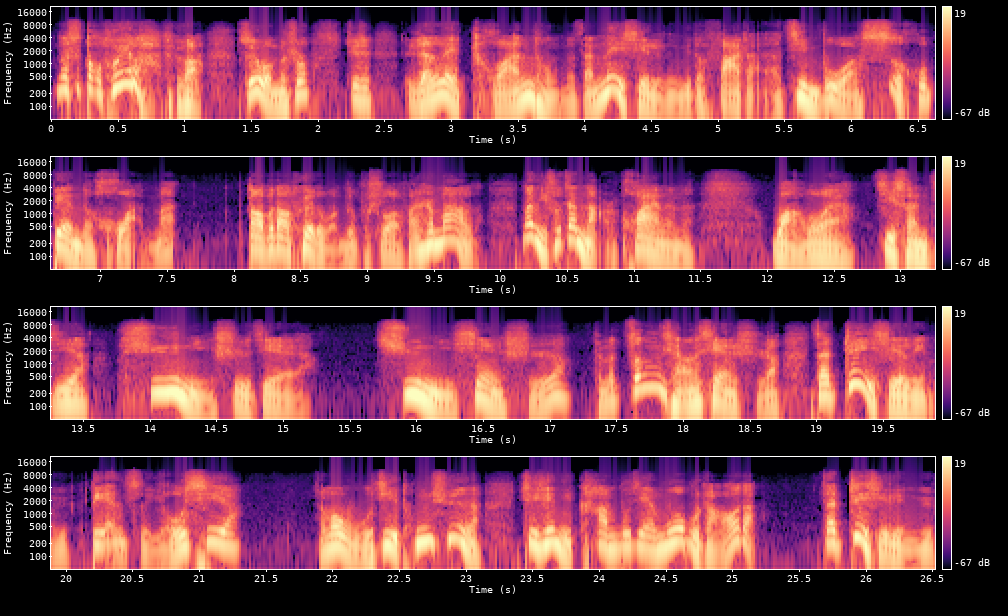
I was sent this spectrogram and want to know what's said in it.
那是倒退了，对吧？所以我们说，就是人类传统的在那些领域的发展啊、进步啊，似乎变得缓慢，倒不倒退的我们就不说了，反正是慢了。那你说在哪儿快了呢？网络呀、计算机啊、虚拟世界呀、虚拟现实啊。什么增强现实啊，在这些领域，电子游戏啊，什么五 G 通讯啊，这些你看不见摸不着的，在这些领域，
